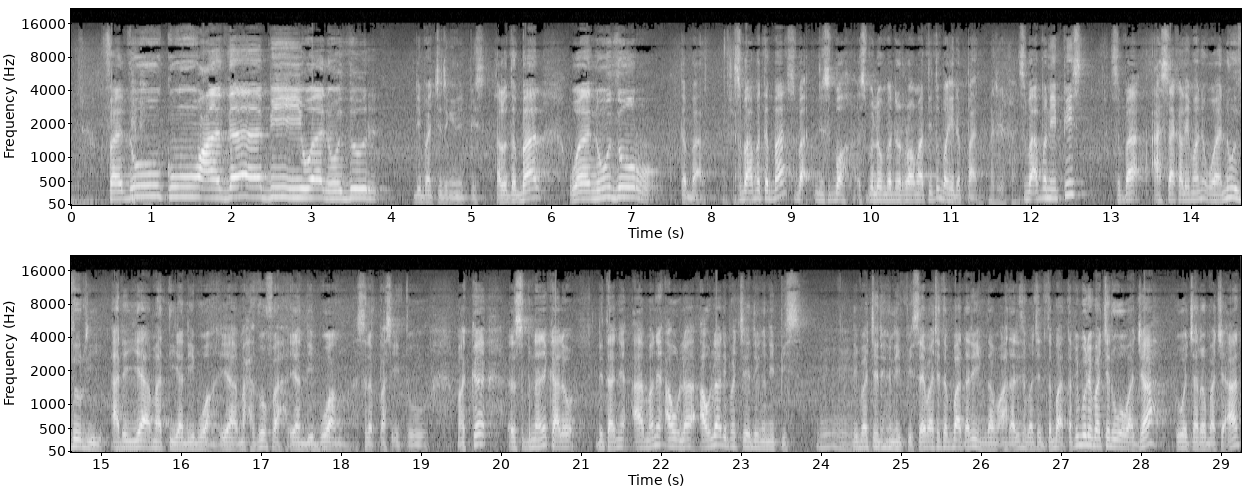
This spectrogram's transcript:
fadhuku azabi wa nudhur dibaca dengan nipis kalau tebal wa nudhur tebal sebab apa tebal sebab di sebuah sebelum pada ra mati tu bagi depan. depan sebab apa nipis sebab asal kalimah ni wa nudhuri ada ya mati yang dibuang ya mahdhufah yang dibuang selepas itu maka eh, sebenarnya kalau ditanya ah, mana aula? Aula dibaca dengan nipis. Hmm. dibaca dengan nipis. Saya baca tebal tadi minta maaf tadi saya baca tebal tapi boleh baca dua wajah dua cara bacaan.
